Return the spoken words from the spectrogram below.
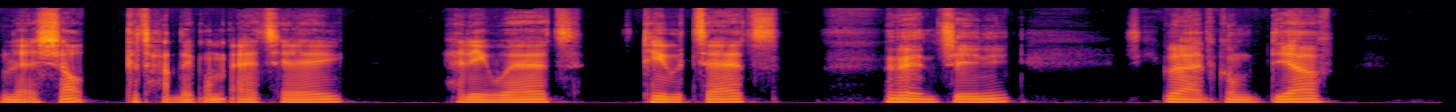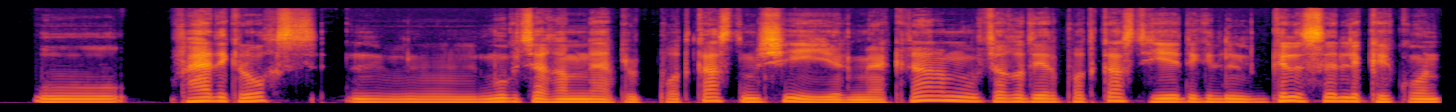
والعشاء كتحط لكم آتاي حليوات قيوتات. فهمتيني؟ كيكون عندكم ضياف. وفي هذيك الوقت المبتغى من هذا البودكاست ماشي هي الماكلة المبتغى ديال البودكاست هي ديك الجلسة اللي كيكون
